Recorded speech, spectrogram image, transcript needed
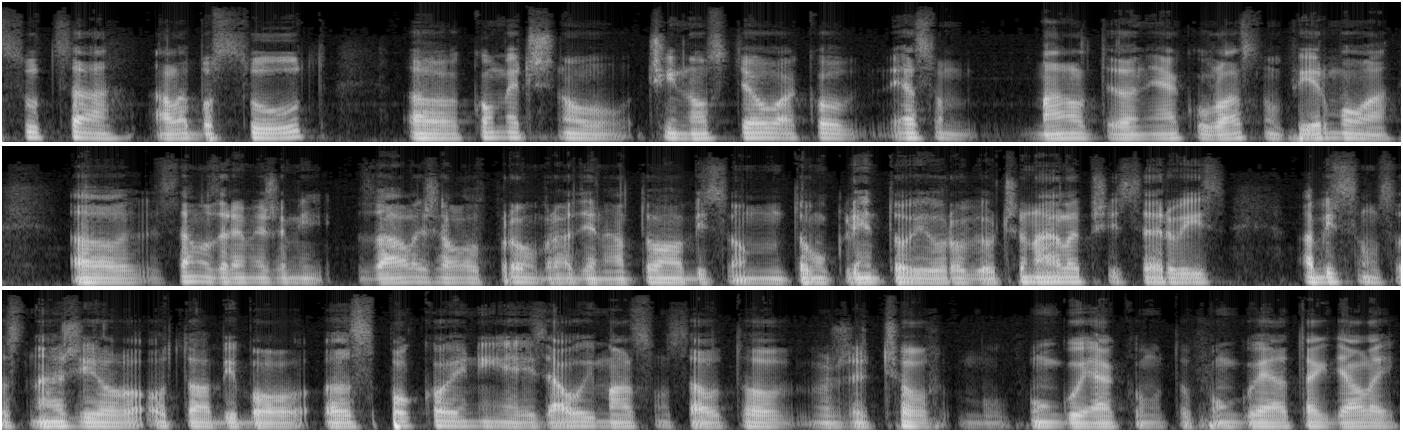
sudca alebo súd uh, komerčnou činnosťou, ako ja som mal teda nejakú vlastnú firmu a uh, samozrejme, že mi záležalo v prvom rade na to, aby som tomu klientovi urobil čo najlepší servis, aby som sa snažil o to, aby bol e, spokojný, aj zaujímal som sa o to, že čo mu funguje, ako mu to funguje a tak ďalej. E,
